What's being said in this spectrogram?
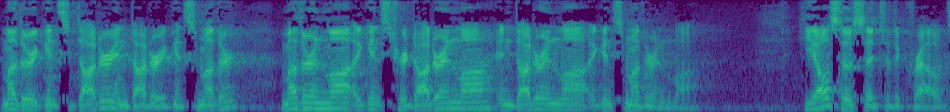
mother against daughter, and daughter against mother, mother in law against her daughter in law, and daughter in law against mother in law. He also said to the crowds,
